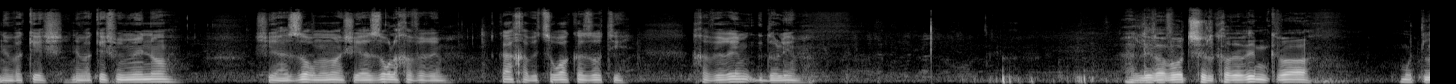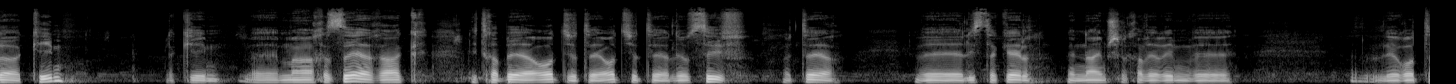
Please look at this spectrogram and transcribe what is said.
נבקש, נבקש ממנו שיעזור ממש, שיעזור לחברים. ככה, בצורה כזאתי. חברים גדולים. הלבבות של חברים כבר מוטלקים, מוטלקים. ומה חסר? רק להתחבר עוד יותר, עוד יותר, להוסיף יותר ולהסתכל בעיניים של חברים ולראות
